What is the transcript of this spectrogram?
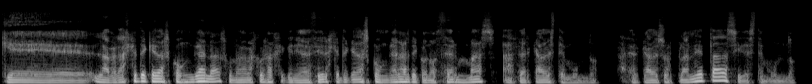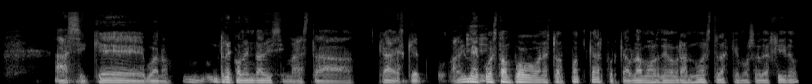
que la verdad es que te quedas con ganas, una de las cosas que quería decir es que te quedas con ganas de conocer más acerca de este mundo, acerca de esos planetas y de este mundo. Así que, bueno, recomendadísima esta, Claro, es que a mí me cuesta un poco con estos podcasts porque hablamos de obras nuestras que hemos elegido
